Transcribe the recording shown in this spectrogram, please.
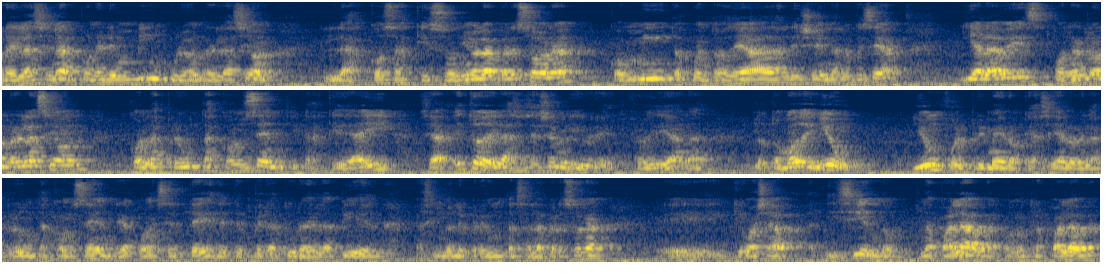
relacionar, poner en vínculo, en relación las cosas que soñó la persona con mitos, cuentos de hadas, leyendas, lo que sea, y a la vez ponerlo en relación con las preguntas concéntricas, que de ahí, o sea, esto de la asociación libre freudiana lo tomó de Jung. Jung fue el primero que hacía lo de las preguntas concéntricas, con ese test de temperatura de la piel, haciéndole preguntas a la persona eh, que vaya diciendo una palabra con otras palabras,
